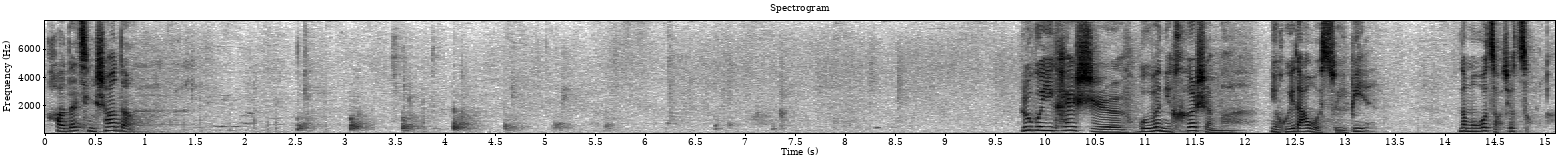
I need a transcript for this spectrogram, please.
好的，请稍等。如果一开始我问你喝什么，你回答我随便，那么我早就走了。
